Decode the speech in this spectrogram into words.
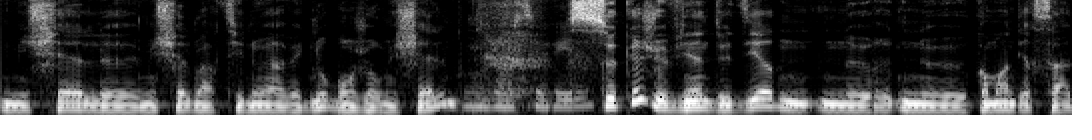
Michel, Michel Martineau est avec nous. Bonjour, Michel. Bonjour, Cyril. Ce que je viens de dire ne, ne comment dire ça,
